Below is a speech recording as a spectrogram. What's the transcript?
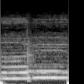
Bye.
